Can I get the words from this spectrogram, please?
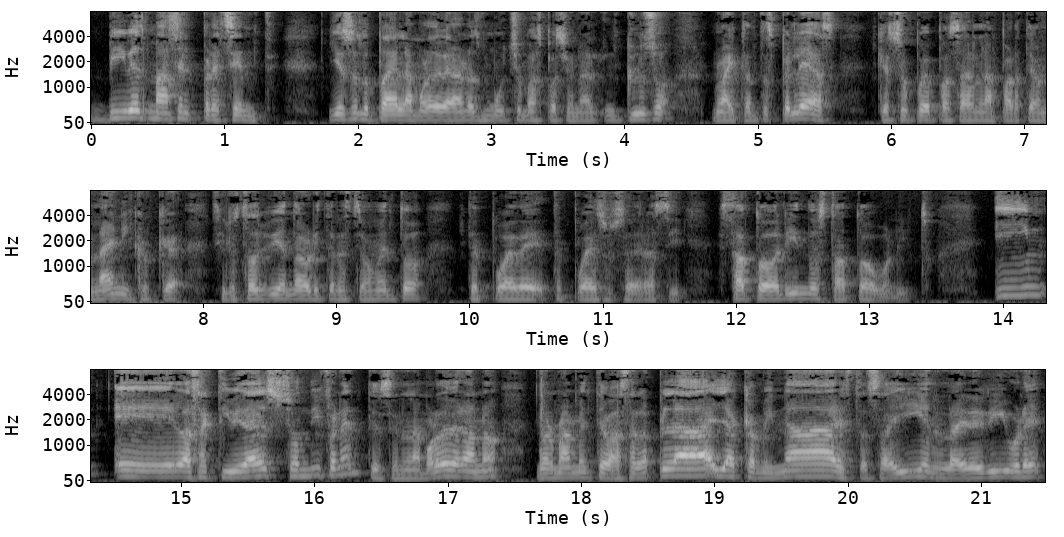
vives más el presente. Y eso es lo padre del amor de verano, es mucho más pasional. Incluso no hay tantas peleas, que eso puede pasar en la parte online y creo que si lo estás viviendo ahorita en este momento, te puede, te puede suceder así. Está todo lindo, está todo bonito. Y eh, las actividades son diferentes. En el amor de verano normalmente vas a la playa, a caminar, estás ahí en el aire libre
